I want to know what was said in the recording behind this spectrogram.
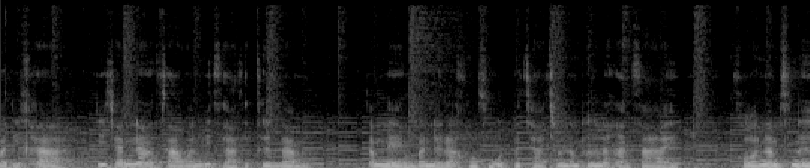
วัสดีค่ะ ดิฉันนางสาววรรณวิสาสะเทือนลำ ตำแหน่งบรรณารักษ์ห้องสมุดประชาชนอำเภอละหารทราย ขอนำเสนอ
